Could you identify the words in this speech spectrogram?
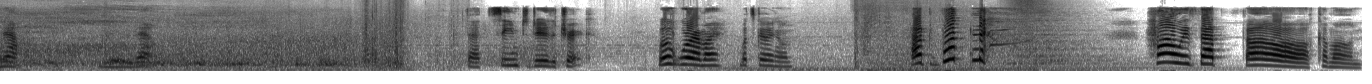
Now. Now. That seemed to do the trick. Well, where am I? What's going on? How, what? How is that? Oh, come on.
